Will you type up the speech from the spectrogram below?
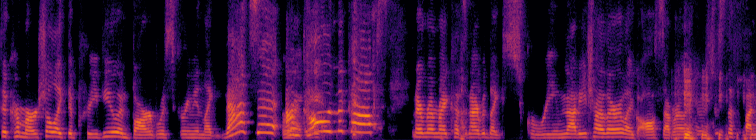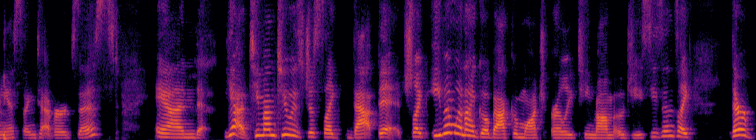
the commercial, like the preview, and Barb was screaming like, "That's it! Right. I'm calling the cops!" And I remember my cousin and I would like scream at each other like all summer. Like it was just the funniest thing to ever exist. And yeah, Teen Mom 2 is just like that bitch. Like even when I go back and watch early Teen Mom OG seasons, like they're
